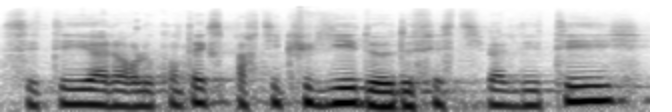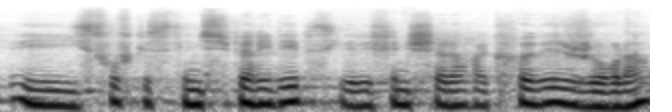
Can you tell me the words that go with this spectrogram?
C'était alors le contexte particulier de, festival d'été et il se trouve que c'était une super idée parce qu'il avait fait une chaleur à crever ce jour-là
